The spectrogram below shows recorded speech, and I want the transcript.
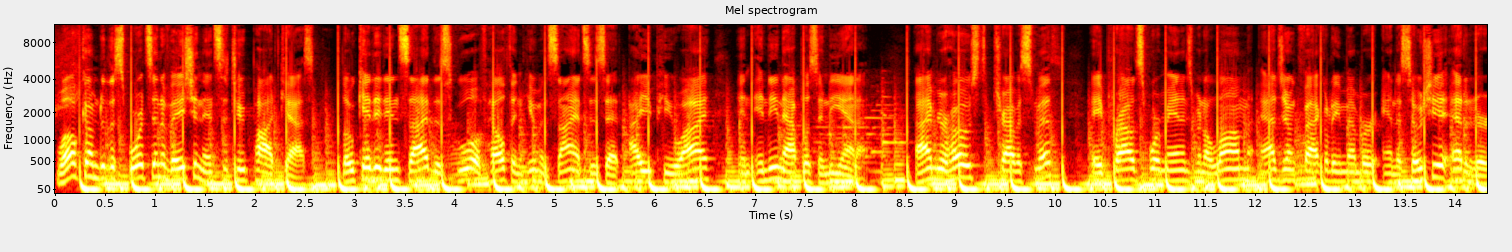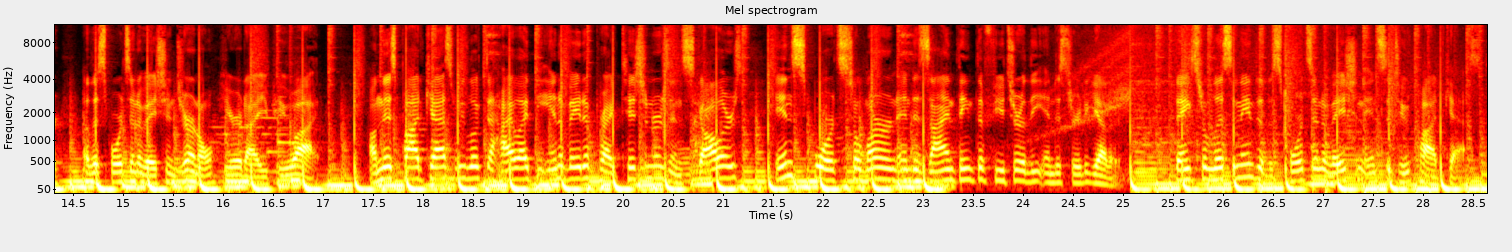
Welcome to the Sports Innovation Institute podcast, located inside the School of Health and Human Sciences at IUPUI in Indianapolis, Indiana. I'm your host, Travis Smith, a proud sport management alum, adjunct faculty member, and associate editor of the Sports Innovation Journal here at IUPUI. On this podcast, we look to highlight the innovative practitioners and scholars in sports to learn and design think the future of the industry together. Thanks for listening to the Sports Innovation Institute podcast.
